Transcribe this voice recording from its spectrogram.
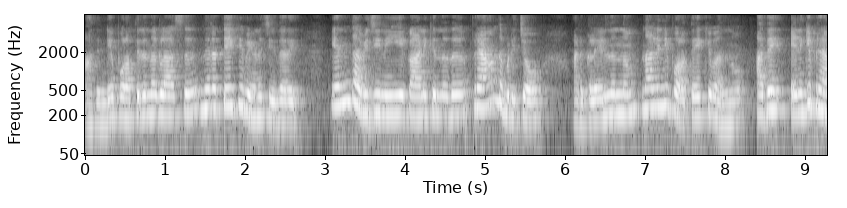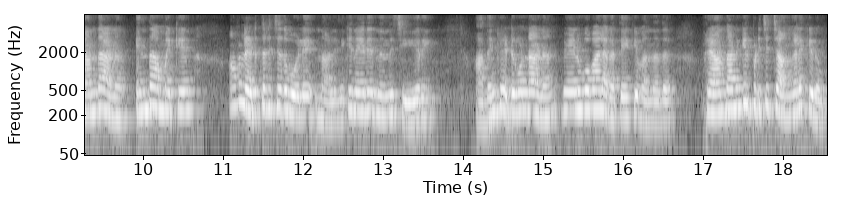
അതിന്റെ പുറത്തിരുന്ന ഗ്ലാസ് നിലത്തേക്ക് വീണ് ചിതറി. എന്താ വിജി നീ കാണിക്കുന്നത്? ഭ്രാന്ത് പിടിച്ചോ? അടുക്കളയിൽ നിന്നും നളിനി പുറത്തേക്ക് വന്നു. അതെ എനിക്ക് ഭ്രാന്താണ്. എന്താ അമ്മയ്ക്ക്? അവൾ എടുത്തടിച്ചതുപോലെ നളിനിക്ക് നേരെ നിന്ന് ചീറി. അതും കേട്ടുകൊണ്ടാണ് വേണുഗോപാൽ അകത്തേക്ക് വന്നത്. ഭ്രാന്താണെങ്കിൽ പിടിച്ച് ചങ്ങലക്കിടും.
